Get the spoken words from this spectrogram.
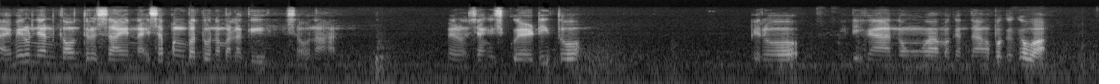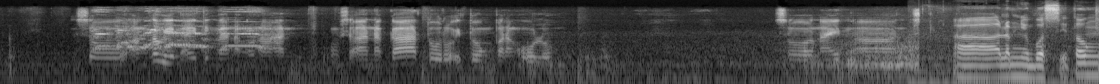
ay meron yan countersign na isa pang bato na malaki sa unahan. Meron siyang square dito, pero hindi ganong uh, maganda ang pagkagawa. So, ang gawin ay tingnan ang unahan kung saan nakaturo itong parang ulo. So, nine, uh, Ah, alam niyo boss, itong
